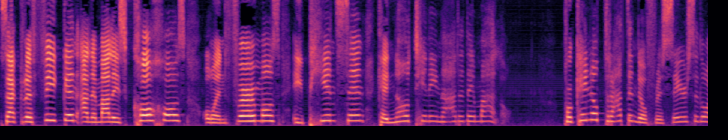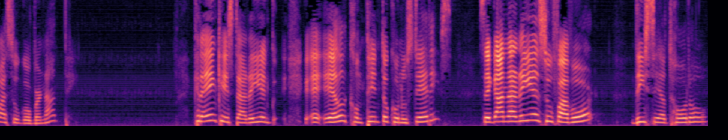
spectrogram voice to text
Sacrifiquen animales cojos o enfermos y piensen que no tienen nada de malo. ¿Por qué no traten de ofrecérselo a su gobernante? ¿Creen que estaría eh, él contento con ustedes? ¿Se ganaría en su favor? Dice el todo,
